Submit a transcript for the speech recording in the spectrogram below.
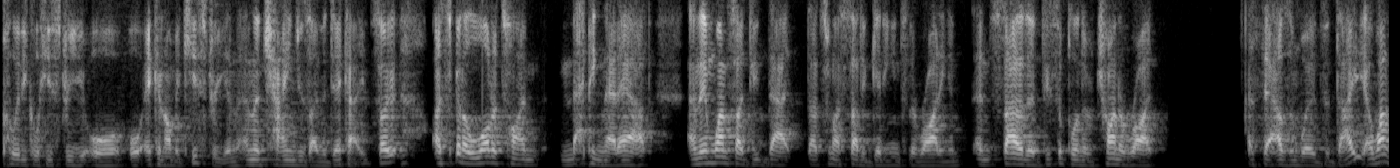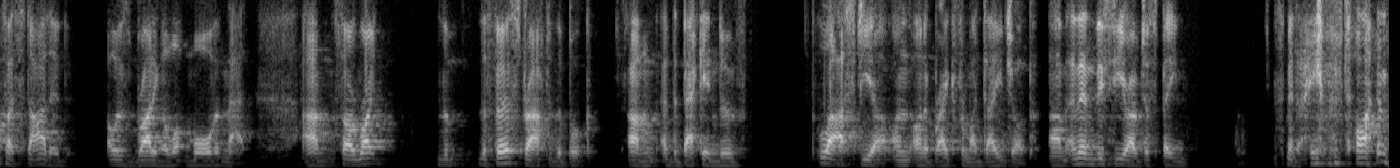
political history or, or economic history and, and the changes over decades. So I spent a lot of time mapping that out. And then once I did that, that's when I started getting into the writing and, and started a discipline of trying to write a thousand words a day. And once I started, I was writing a lot more than that. Um, so I wrote the, the first draft of the book um, at the back end of last year on, on a break from my day job. Um, and then this year I've just been spent a heap of time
